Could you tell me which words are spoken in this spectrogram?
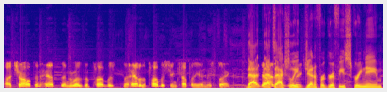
uh, Charlton Heston was the publish the head of the publishing company in this thing. That that's that actually the Jennifer Griffey's screen name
